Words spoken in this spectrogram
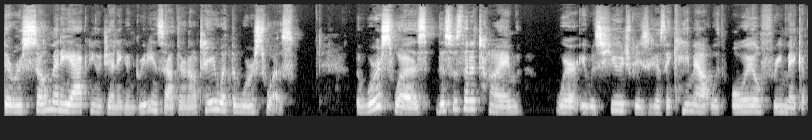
there were so many acneogenic ingredients out there. And I'll tell you what the worst was. The worst was this was at a time where it was huge because they came out with oil free makeup.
